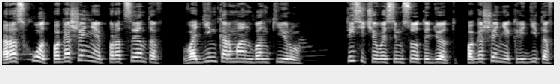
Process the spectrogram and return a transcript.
расход, погашение процентов в один карман банкиру. 1800 идет погашение кредита в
